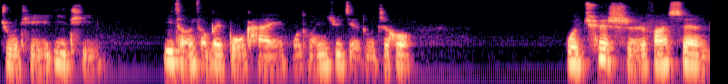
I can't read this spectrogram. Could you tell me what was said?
主题议题一层一层被拨开，我重新去解读之后，我确实发现。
